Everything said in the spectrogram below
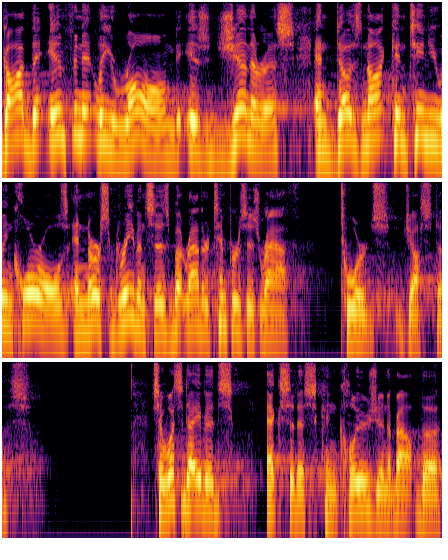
God, the infinitely wronged, is generous and does not continue in quarrels and nurse grievances, but rather tempers his wrath towards justice. So, what's David's Exodus conclusion about the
